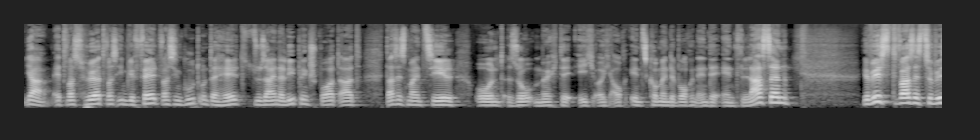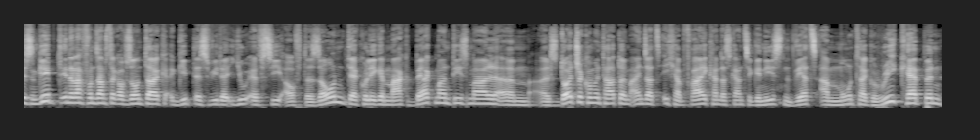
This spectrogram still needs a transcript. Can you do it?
ja, etwas hört, was ihm gefällt, was ihn gut unterhält zu seiner Lieblingssportart. Das ist mein Ziel und so möchte ich euch auch ins kommende Wochenende entlassen. Ihr wisst, was es zu wissen gibt. In der Nacht von Samstag auf Sonntag gibt es wieder UFC auf der Zone. Der Kollege Marc Bergmann diesmal ähm, als deutscher Kommentator im Einsatz. Ich habe frei, kann das Ganze genießen. Werde es am Montag recappen,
